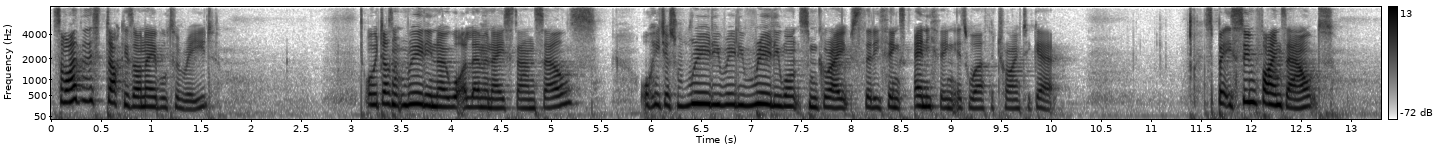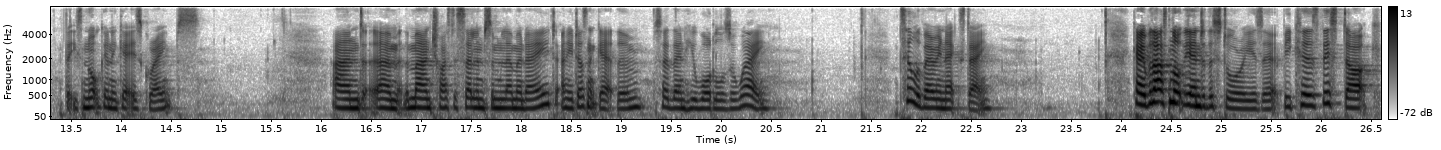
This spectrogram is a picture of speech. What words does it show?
So either this duck is unable to read, or he doesn't really know what a lemonade stand sells, or he just really, really, really wants some grapes that he thinks anything is worth a try to get. But he soon finds out that he's not going to get his grapes. And um, the man tries to sell him some lemonade, and he doesn't get them, so then he waddles away. Till the very next day. Okay, but that's not the end of the story, is it? Because this duck,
